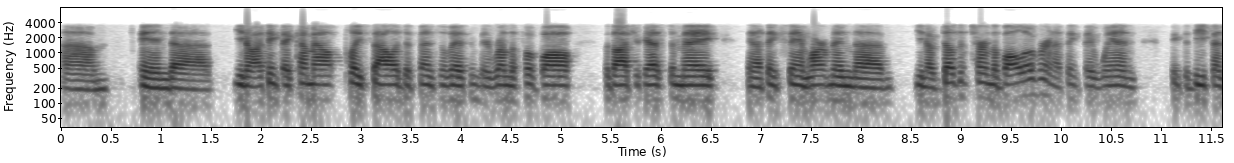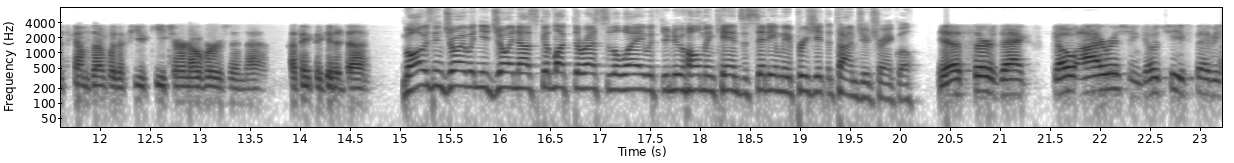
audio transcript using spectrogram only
Um, and uh, you know, I think they come out play solid defensively. I think they run the football with Audric Estime, and I think Sam Hartman, uh, you know, doesn't turn the ball over, and I think they win. I think the defense comes up with a few key turnovers, and uh, I think they get it done. We will always enjoy when you join us. Good luck the rest of the way with your new home in Kansas City, and we appreciate the time, Drue Tranquill. Yes, sir, Zach. Go Irish and go Chiefs, baby.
